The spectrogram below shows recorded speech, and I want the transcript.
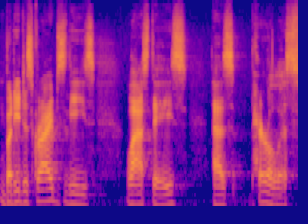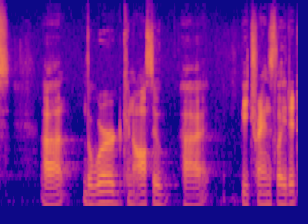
But he describes these last days as perilous. Uh, the word can also uh, be translated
